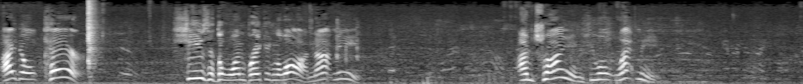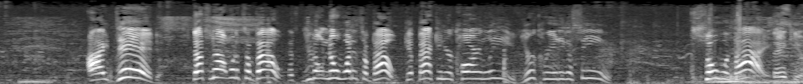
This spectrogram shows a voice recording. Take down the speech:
I don't care. She's the one breaking the law, not me. I'm trying. She won't let me. I did. That's not what it's about. You don't know what it's about. Get back in your car and leave. You're creating a scene. So was I. Thank you.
